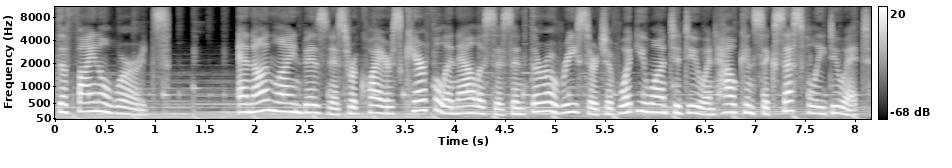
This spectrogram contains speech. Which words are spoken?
The final words. An online business requires careful analysis and thorough research of what you want to do and how can successfully do it.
